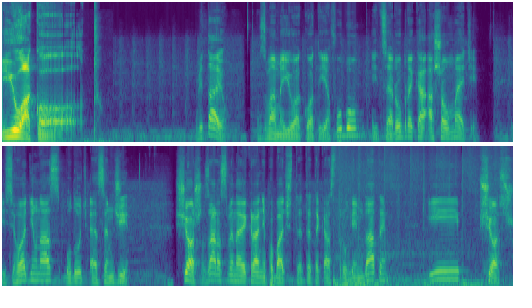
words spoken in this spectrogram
Юакот. Вітаю! З вами Юакот і я Фубу, і це рубрика А що в меті. І сьогодні у нас будуть SMG. Що ж, зараз ви на екрані побачите ТТК з Game дати. І що ж,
